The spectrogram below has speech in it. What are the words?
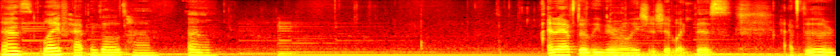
As life happens all the time. Um, and after leaving a relationship like this, after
